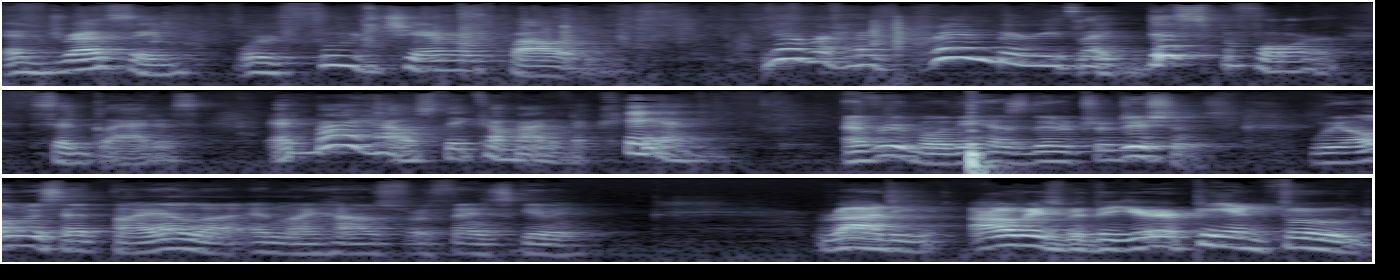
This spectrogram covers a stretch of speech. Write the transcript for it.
and dressing were food channel quality. Never had cranberries like this before, said Gladys. At my house, they come out of a can. Everybody has their traditions. We always had paella at my house for Thanksgiving. Roddy, always with the European food.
